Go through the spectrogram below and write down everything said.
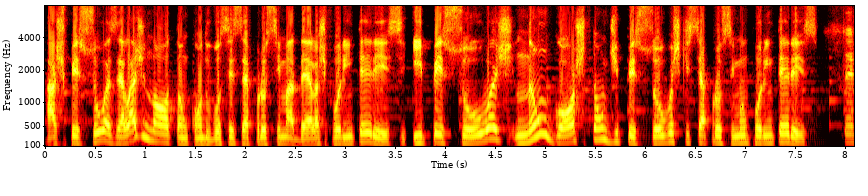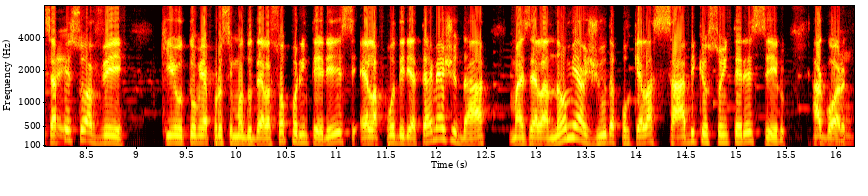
As pessoas, elas notam quando você se aproxima delas por interesse, e pessoas não gostam de pessoas que se aproximam por interesse. Perfeito. Se a pessoa vê que eu tô me aproximando dela só por interesse, ela poderia até me ajudar, mas ela não me ajuda porque ela sabe que eu sou interesseiro. Agora, Sim.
